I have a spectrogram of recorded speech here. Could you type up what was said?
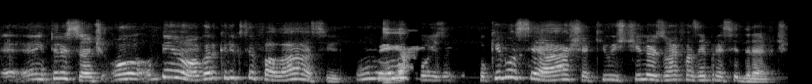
é, é interessante. Ô, Bion, agora eu queria que você falasse uma, uma, coisa. O que você acha que o Steelers vai fazer para esse draft?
